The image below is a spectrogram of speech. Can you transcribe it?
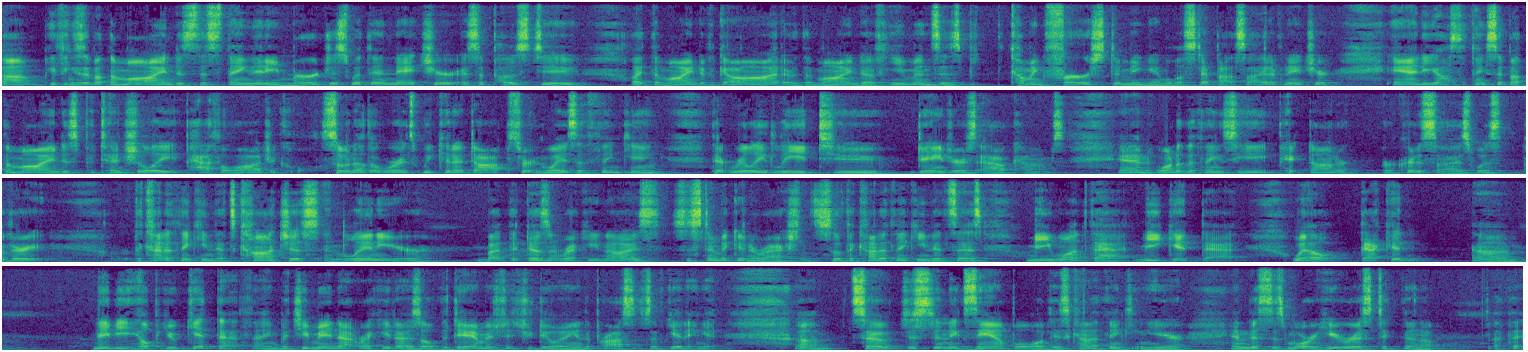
Um, he thinks about the mind as this thing that emerges within nature as opposed to like the mind of God or the mind of humans as coming first and being able to step outside of nature. And he also thinks about the mind as potentially pathological. So, in other words, we can adopt certain ways of thinking that really lead to dangerous outcomes. And one of the things he picked on or, or criticized was a very the kind of thinking that's conscious and linear but that doesn't recognize systemic interactions. So the kind of thinking that says, me want that, me get that. Well, that can um, maybe help you get that thing, but you may not recognize all the damage that you're doing in the process of getting it. Um, so, just an example of his kind of thinking here, and this is more heuristic than a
